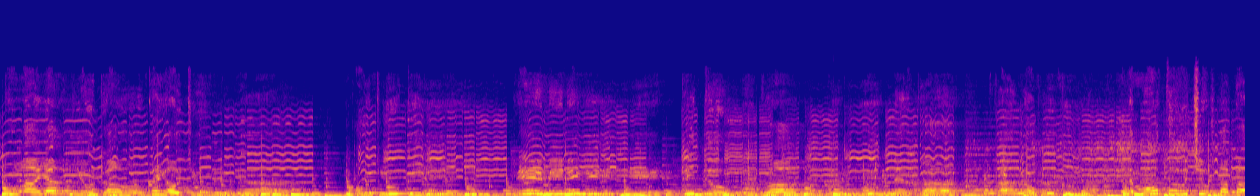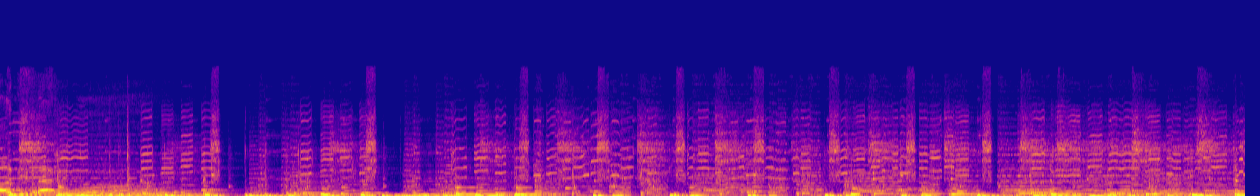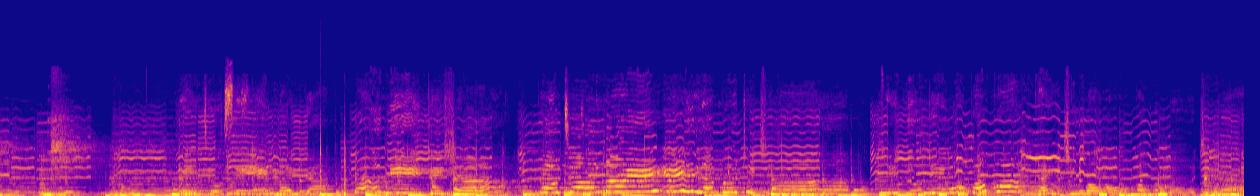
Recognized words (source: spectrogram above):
တူလာရမြူထောင်းခိုင်အောင်ကျူညာမောင်ကလူပီဒီမီနီတီတူကွာမောနေပါ Kalau perlu guna Nemo tu cuk la pa di lai Thank you.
